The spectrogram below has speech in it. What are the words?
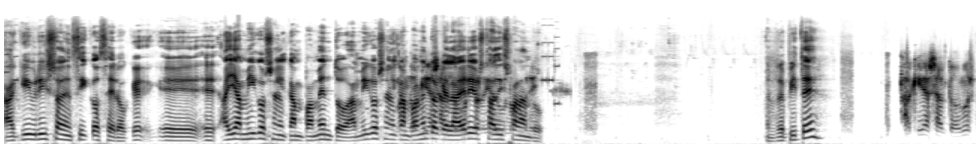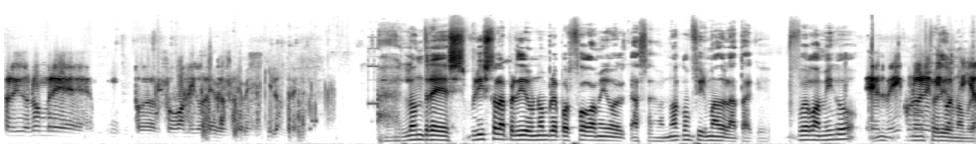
Aquí Bristol en 5-0. Que, que, eh, hay amigos en el campamento. Amigos en el campamento que el aéreo está disparando. ¿Repite? Aquí asalto, hemos perdido un hombre por fuego amigo del caza. Aquí Londres. Ah, Londres, Bristol ha perdido un hombre por fuego amigo del caza. No ha confirmado el ataque. Fuego amigo. El mm, vehículo enemigo perdido un hombre.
